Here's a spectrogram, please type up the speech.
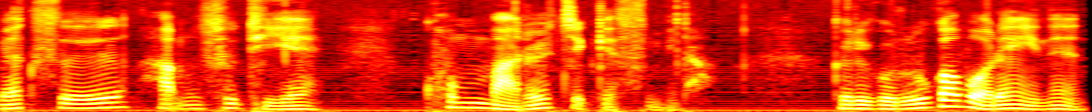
max 함수 뒤에 콤마를 찍겠습니다. 그리고 lookup array는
